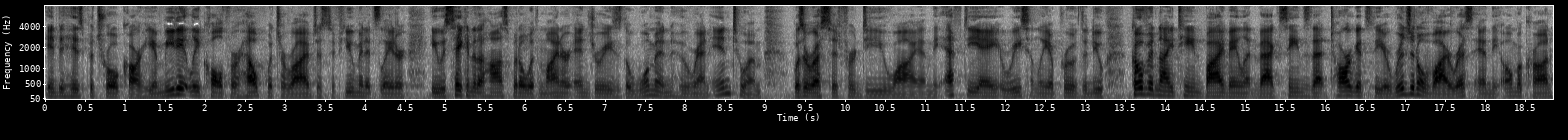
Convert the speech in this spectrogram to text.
into his patrol car. He immediately called for help, which arrived just a few minutes later. He was taken to the hospital with minor injuries. The woman who ran into him was arrested for DUI, and the FDA recently approved the new COVID-19 bivalent vaccines that targets the original virus and the Omicron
